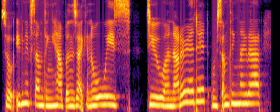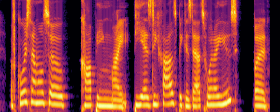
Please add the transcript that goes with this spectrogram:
So even if something happens, I can always do another edit or something like that. Of course, I'm also copying my PSD files because that's what I use. But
